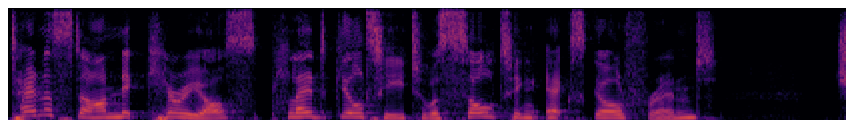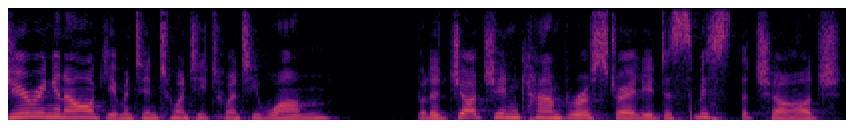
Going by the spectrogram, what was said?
Tennis star Nick Kyrgios pled guilty to assaulting ex-girlfriend during an argument in 2021, but a judge in Canberra, Australia dismissed the charge,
